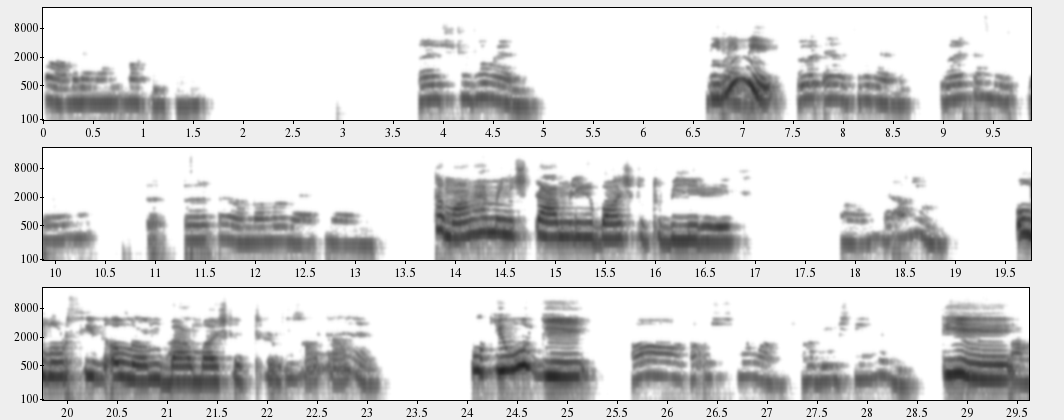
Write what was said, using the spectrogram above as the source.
Tamam ben hemen bakayım sana. Ben şu çocuğu beğendim. Beni mi? Öğ evet seni beğendim. Öğretmen bey, öğretmen, öğretmen ben bunu beğen beğendim. Tamam hemen işlemleri başlatabiliriz. Tamam ben alayım mı? Olur siz alın ben başlatırım zaten. Ugi ugi Aa tatlı ismi varmış. Sana bebiş diyebilir miyim? diye. Tamam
